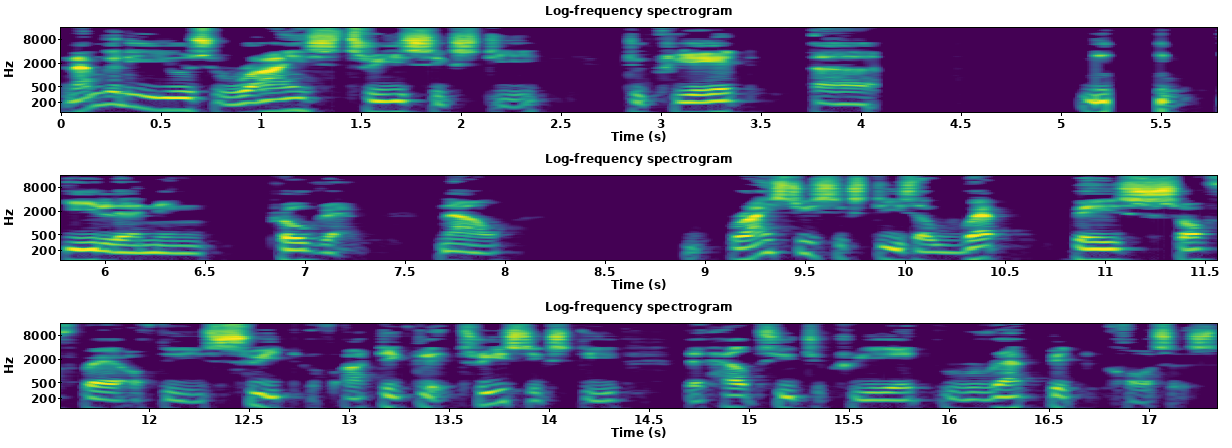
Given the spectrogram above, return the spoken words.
and I'm going to use Rise 360 to create a new e-learning program. Now, Rise 360 is a web based software of the suite of Articulate 360 that helps you to create rapid courses.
